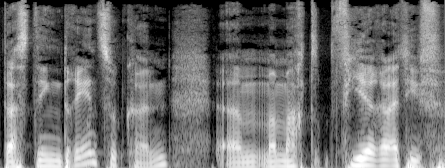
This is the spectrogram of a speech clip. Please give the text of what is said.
das Ding drehen zu können. Ähm, man macht vier relativ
